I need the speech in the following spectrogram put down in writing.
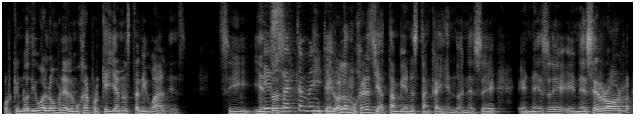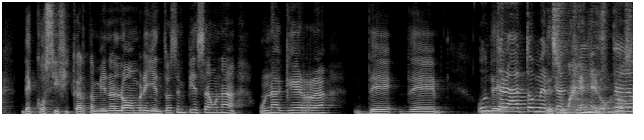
porque no digo al hombre y a la mujer, porque ellas no están iguales. Sí, y entonces, Exactamente. Y, luego las mujeres ya también están cayendo en ese, en ese, en ese error de cosificar también al hombre, y entonces empieza una, una guerra de, de un trato mercantilista,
